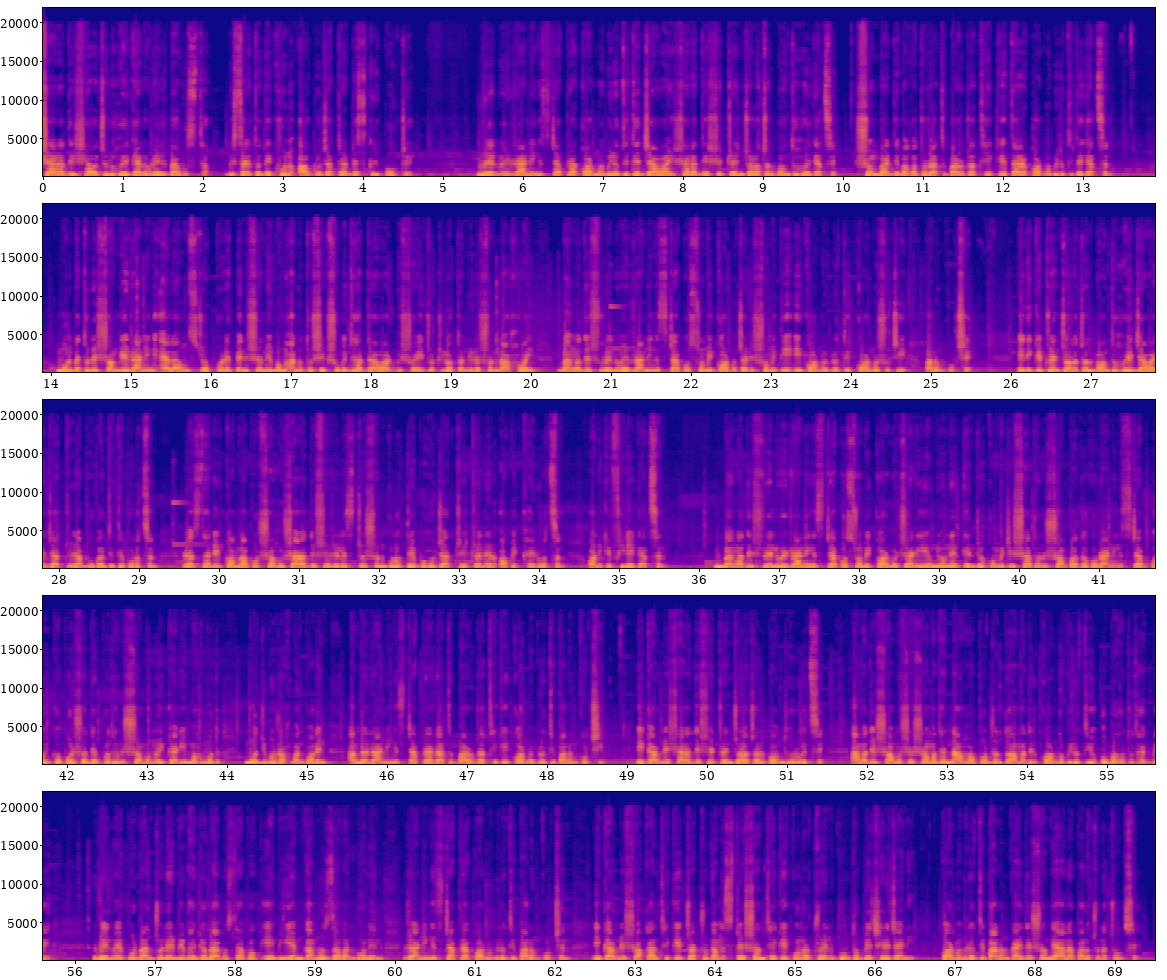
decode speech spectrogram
সারা দেশে অচল হয়ে গেল রেল ব্যবস্থা। বিস্তারিত দেখুন অগ্রযাত্রার ডেস্ক রিপোর্টে। রেলওয়ের রানিং স্টাফরা কর্মবিরতিতে যাওয়ায় সারা দেশে ট্রেন চলাচল বন্ধ হয়ে গেছে। সোমবার দিবাগত রাত বারোটা থেকে তারা কর্মবিরতিতে গেছেন। মূল বেতনের সঙ্গে রানিং অ্যালাউন্স যোগ করে পেনশন এবং আনুতোষিক সুবিধা দেওয়ার বিষয়ে জটিলতা নিরসন না হওয়ায় বাংলাদেশ রেলওয়ের রানিং স্টাফ ও শ্রমিক কর্মচারী সমিতি এই কর্মবিরতি কর্মসূচি পালন করছে। এদিকে ট্রেন চলাচল বন্ধ হয়ে যাওয়ায় যাত্রীরা ভোগান্তিতে পড়েছেন। রাজধানীর কমলাপুর সহ সারা দেশের রেল স্টেশনগুলোতে বহু যাত্রী ট্রেনের অপেক্ষায় রয়েছেন। অনেকে ফিরে গেছেন। বাংলাদেশ রেলওয়ে রানিং স্টাফ ও শ্রমিক কর্মচারী ইউনিয়নের কেন্দ্রীয় কমিটির সাধারণ সম্পাদক ও রানিং স্টাফ ঐক্য পরিষদের প্রধান সমন্বয়কারী মোহাম্মদ মজিবুর রহমান বলেন, আমরা রানিং স্টাফরা রাত বারোটা থেকে কর্মবিরতি পালন করছি। এ কারণে সারা দেশে ট্রেন চলাচল বন্ধ রয়েছে। আমাদের সমস্যার সমাধান না হওয়া পর্যন্ত আমাদের কর্মবিরতি অব্যাহত থাকবে। রেলওয়ে পূর্বাঞ্চলের বিভাগীয় ব্যবস্থাপক এ বি এম কামরুজ্জামান বলেন, রানিং স্টাফরা কর্মবিরতি পালন করছেন। এ কারণে সকাল থেকে চট্টগ্রাম স্টেশন থেকে কোনো ট্রেন গন্তব্যে ছেড়ে যায়নি। কর্মবিরতি পালনকারীদের সঙ্গে আলাপ আলোচনা চলছে।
